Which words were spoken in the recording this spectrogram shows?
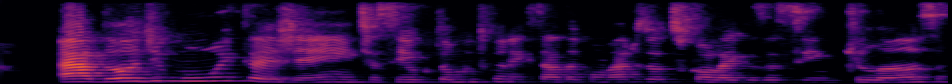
é a dor de muita gente, assim, eu estou muito conectada com vários outros colegas assim que lançam,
